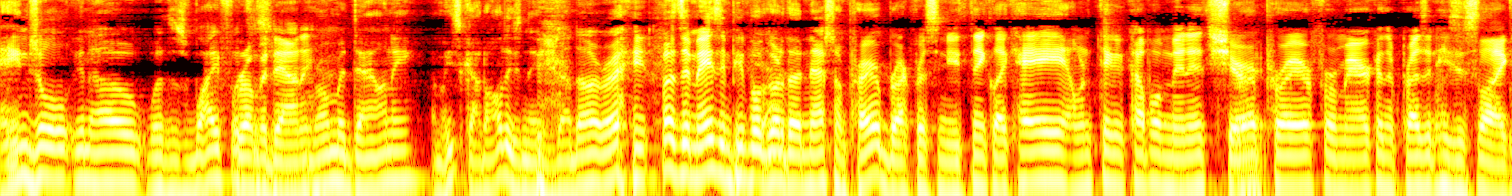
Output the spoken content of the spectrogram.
Angel, you know, with his wife, Roma his- Downey. Roma Downey. I mean, he's got all these names down, all right. Well, it's amazing. People go to the National Prayer Breakfast and you think like, hey, I want to take a couple of minutes, share a prayer for America and the president. He's just like,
